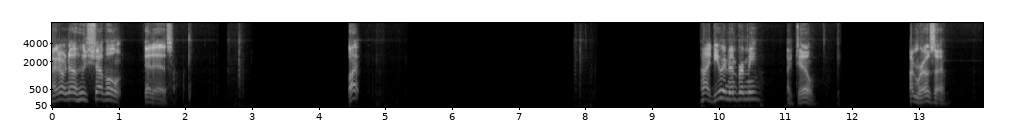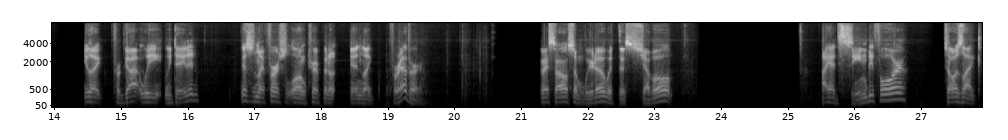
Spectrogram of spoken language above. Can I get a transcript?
I don't know whose shovel it is. What? Hi, do you remember me? I do. I'm Rosa. You, like, forgot we, we dated? This is my first long trip in, in like, forever. And I saw some weirdo with this shovel I had seen before. So I was like,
